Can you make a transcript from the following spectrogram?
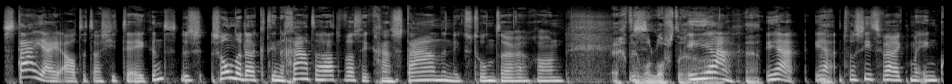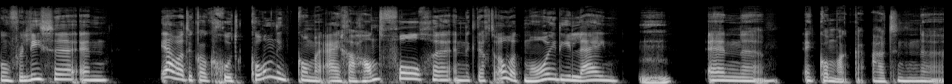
sta jij altijd als je tekent? Dus zonder dat ik het in de gaten had, was ik gaan staan en ik stond er gewoon. Echt dus, helemaal los te gaan. Ja, ja, ja, ja, het was iets waar ik me in kon verliezen. En ja, wat ik ook goed kon. Ik kon mijn eigen hand volgen. En ik dacht, oh wat mooi, die lijn. Mm -hmm. En uh, ik kom ook uit een, uh,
